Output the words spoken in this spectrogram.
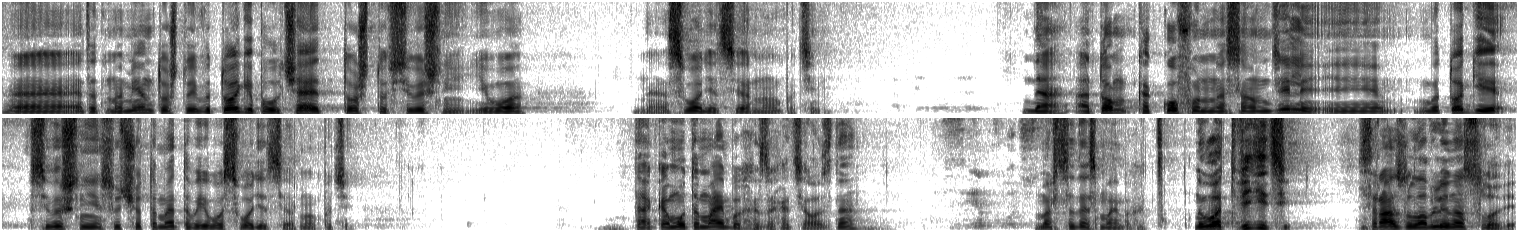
э, этот момент, то, что и в итоге получает то, что Всевышний его э, сводит с верного пути. Да, о том, каков он на самом деле, и в итоге Всевышний с учетом этого его сводит с верного пути. Так, кому-то Майбаха захотелось, да? Мерседес Майбах. Ну вот, видите, сразу ловлю на слове.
